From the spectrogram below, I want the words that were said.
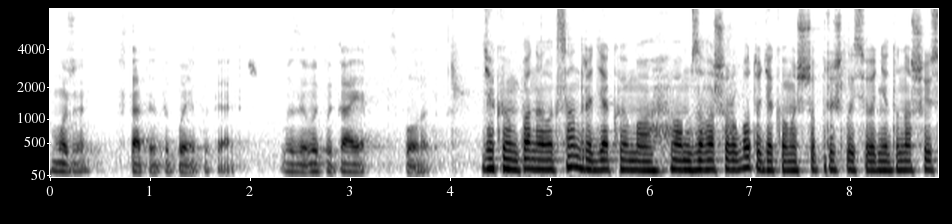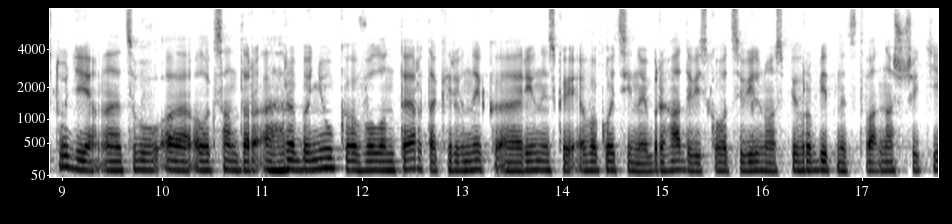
може стати такою, як ви кажете, викликає спогад. Дякуємо, пане Олександре. Дякуємо вам за вашу роботу. Дякуємо, що прийшли сьогодні до нашої студії. Е, Це був е, Олександр Гребенюк, волонтер та керівник е, Рівненської евакуаційної бригади військово-цивільного співробітництва на щиті.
